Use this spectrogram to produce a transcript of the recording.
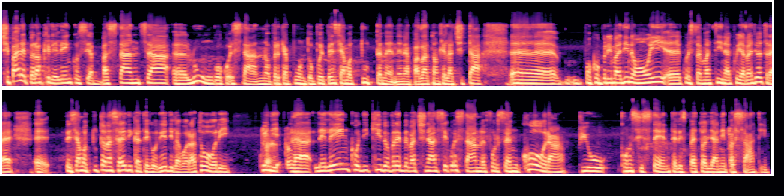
Ci pare però che l'elenco sia abbastanza eh, lungo quest'anno perché appunto poi pensiamo a tutte, ne, ne ha parlato anche la città eh, poco prima di noi, eh, questa mattina qui a Radio 3, eh, pensiamo a tutta una serie di categorie di lavoratori. Quindi certo. la, l'elenco di chi dovrebbe vaccinarsi quest'anno è forse ancora più consistente rispetto agli anni passati.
